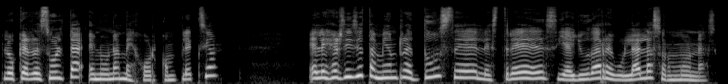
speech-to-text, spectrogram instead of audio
lo que resulta en una mejor complexión. El ejercicio también reduce el estrés y ayuda a regular las hormonas,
